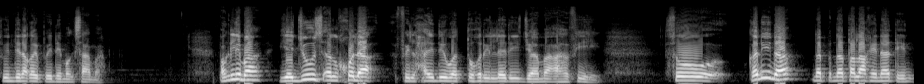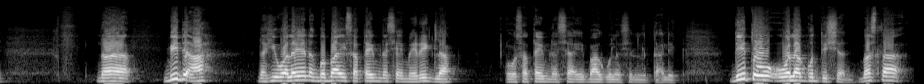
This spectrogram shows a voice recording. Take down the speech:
so hindi na kayo pwede magsama. Panglima, yajuz al-khula fil haidi wa tuhri alladhi jama'aha fihi. So, kanina, natalaki natin na bid'ah na hiwalayan ang babae sa time na siya may regla o sa time na siya ay bago lang sila nagtalik. Dito, walang kondisyon. Basta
